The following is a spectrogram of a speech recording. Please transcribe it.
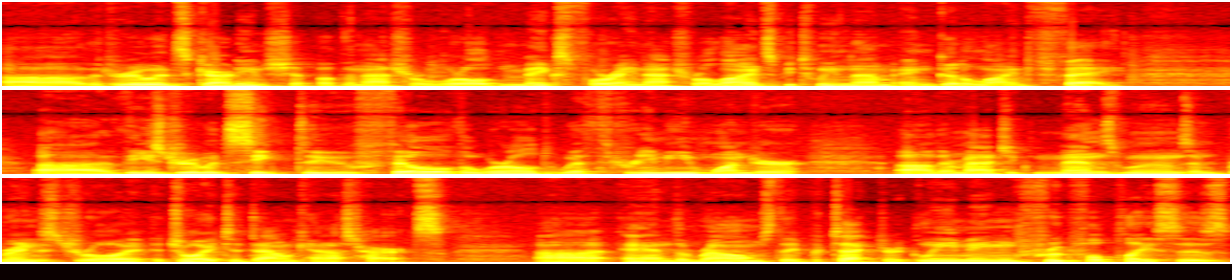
Uh, the druids' guardianship of the natural world makes for a natural alliance between them and good aligned Fey. Uh, these druids seek to fill the world with dreamy wonder. Uh, their magic mends wounds and brings joy, joy to downcast hearts. Uh, and the realms they protect are gleaming, fruitful places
